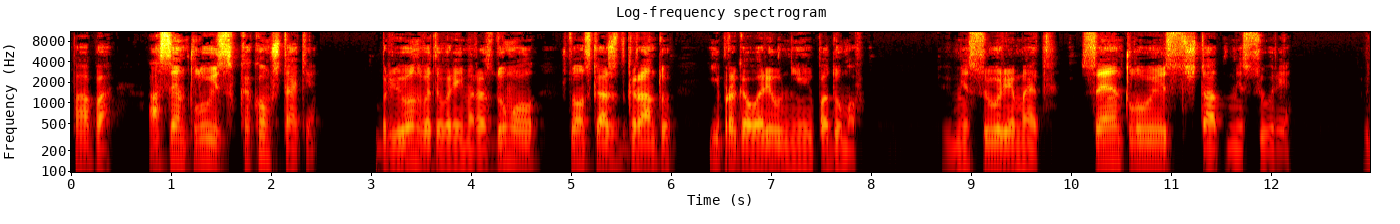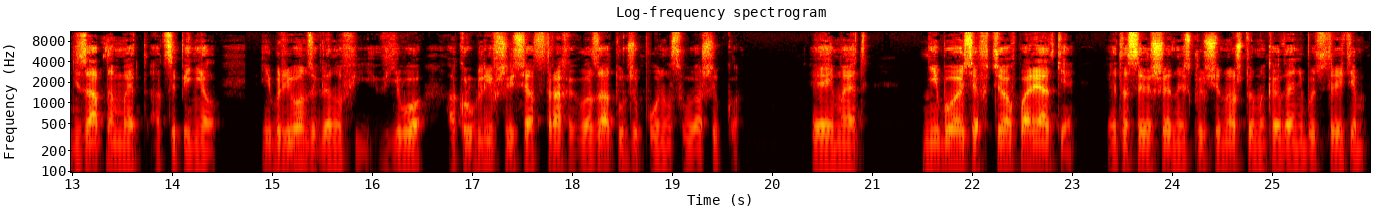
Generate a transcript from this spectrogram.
«Папа, а Сент-Луис в каком штате?» Брион в это время раздумывал, что он скажет Гранту, и проговорил, не подумав. «В Миссури, Мэтт. Сент-Луис, штат Миссури». Внезапно Мэтт оцепенел, и Брион, заглянув в его округлившиеся от страха глаза, тут же понял свою ошибку. «Эй, Мэтт, не бойся, все в порядке. Это совершенно исключено, что мы когда-нибудь встретим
